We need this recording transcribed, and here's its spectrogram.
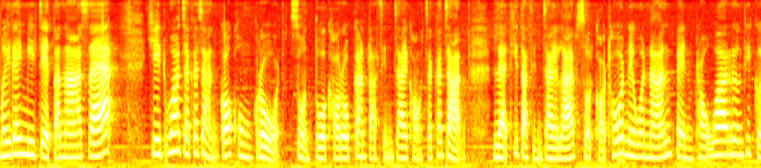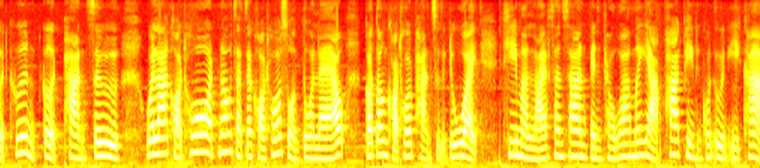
ไม่ได้มีเจตนาแซะ คิดว่าจักรจันก็คงโกรธ ส่วนตัวเคารพการตัดสินใจของจักรจันและที่ตัดสินใจไลฟ์สดขอโทษในวันนั้น เป็นเพราะว่าเรื่องที่เกิดขึ้นเกิดผ่านสื่อ เวลาขอโทษนอกจากจะขอโทษส่วนตัวแล้ว ก็ต้องขอโทษผ่านสื่อด้วย ที่มาไลฟ์สั้นๆ เป็นเพราะว่าไม่อยากพาดพิงถึงคนอื่นอีกค่ะ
